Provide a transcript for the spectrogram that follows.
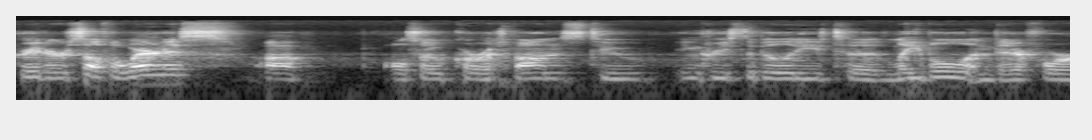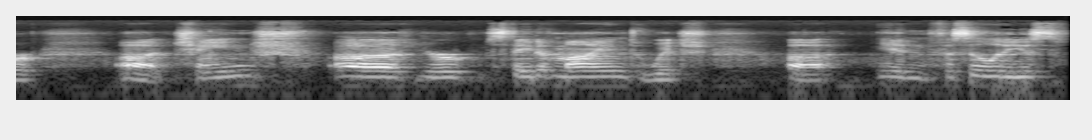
greater self-awareness uh, also corresponds to increased ability to label and therefore uh, change uh, your state of mind, which uh, in facilities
